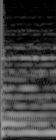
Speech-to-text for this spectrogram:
you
